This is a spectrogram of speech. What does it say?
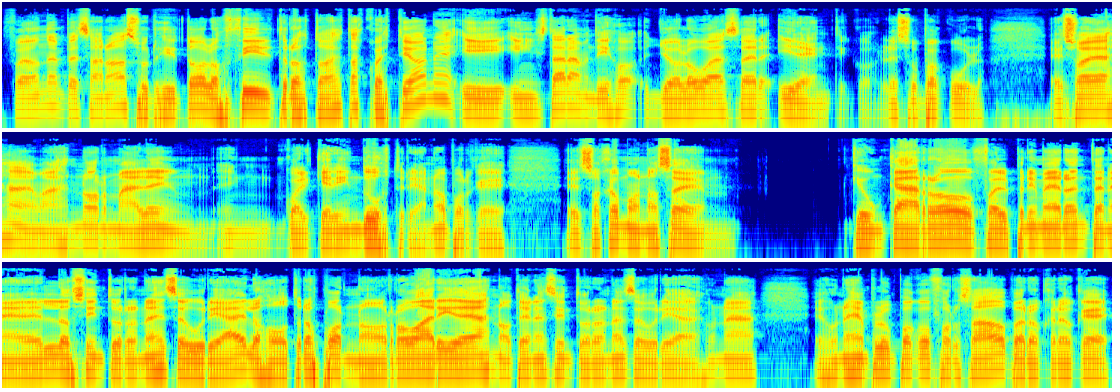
fue donde empezaron a surgir todos los filtros, todas estas cuestiones, y Instagram dijo, yo lo voy a hacer idéntico, le supo culo. Eso es además normal en, en cualquier industria, ¿no? Porque eso es como, no sé que un carro fue el primero en tener los cinturones de seguridad y los otros por no robar ideas no tienen cinturones de seguridad. Es, una, es un ejemplo un poco forzado, pero creo que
